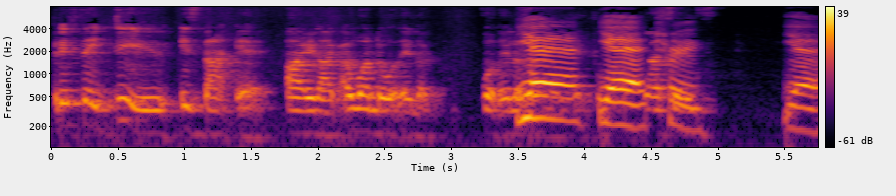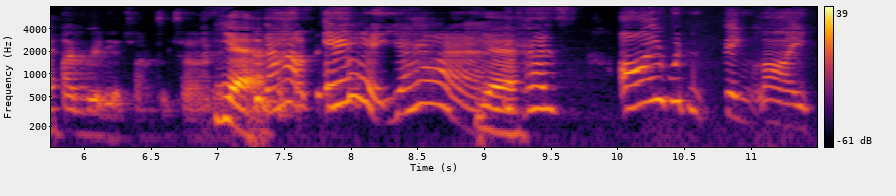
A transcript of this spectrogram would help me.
But if they do, is that it? I like. I wonder what they look. What they look. Yeah, like yeah, true. Yeah, I'm really attracted to her. yeah, That's it, yeah. Yeah. Because I wouldn't think like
